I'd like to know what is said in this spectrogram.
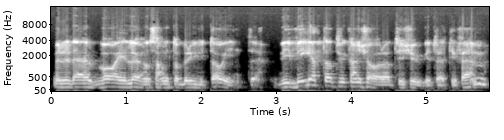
med det där vad är lönsamt att bryta och inte. Vi vet att vi kan köra till 2035.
